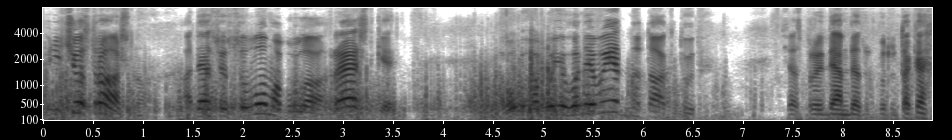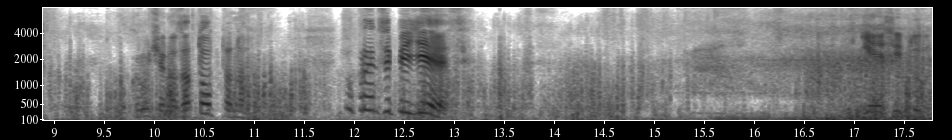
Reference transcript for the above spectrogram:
ну, нічого страшного. А де ось солома була, рештки. Або, або його не видно так тут. Зараз пройдемо, де тут, бо тут таке покручено, затоптано. Ну, в принципі, є. Є і тут.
